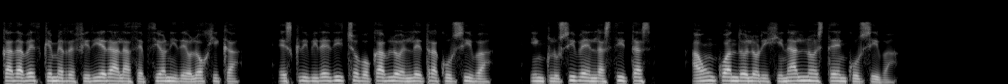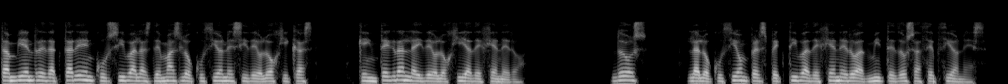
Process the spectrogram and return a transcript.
cada vez que me refiriera a la acepción ideológica, escribiré dicho vocablo en letra cursiva, inclusive en las citas, aun cuando el original no esté en cursiva. También redactaré en cursiva las demás locuciones ideológicas, que integran la ideología de género. 2 la locución perspectiva de género admite dos acepciones.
